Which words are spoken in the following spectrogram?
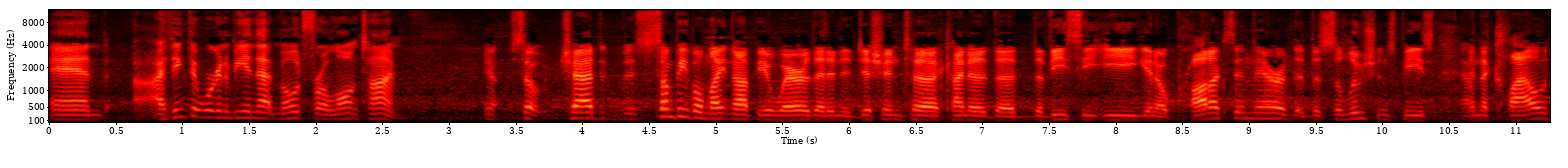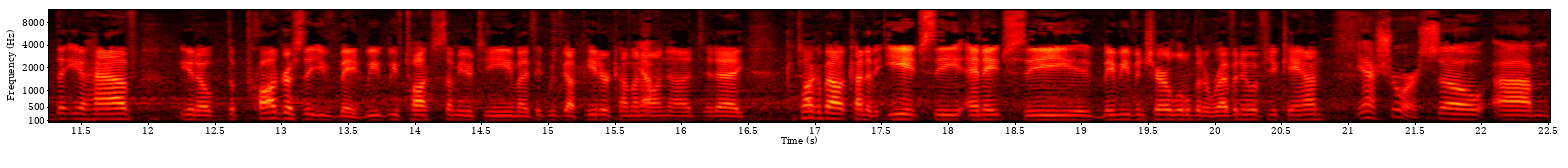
And I think that we're going to be in that mode for a long time. Yeah. So, Chad, some people might not be aware that in addition to kind of the, the VCE, you know, products in there, the, the solutions piece, yep. and the cloud that you have, you know, the progress that you've made. We, have talked to some of your team. I think we've got Peter coming yep. on uh, today. Can talk about kind of the EHC, NHC, maybe even share a little bit of revenue if you can. Yeah, sure. So, um,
